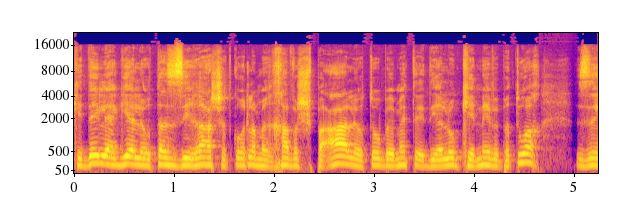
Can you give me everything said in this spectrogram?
כדי להגיע לאותה זירה שאת קוראת לה מרחב השפעה, לאותו באמת אה, דיאלוג כנה ופתוח, זה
